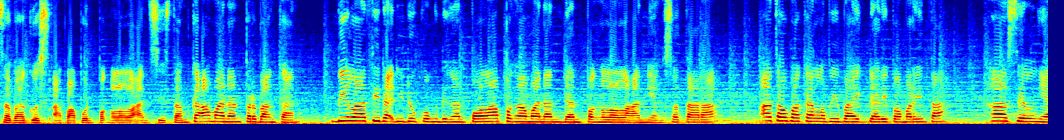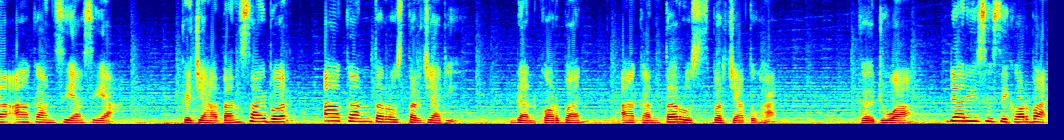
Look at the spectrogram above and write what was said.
sebagus apa pun pengelolaan sistem keamanan perbankan, bila tidak didukung dengan pola pengamanan dan pengelolaan yang setara atau bahkan lebih baik dari pemerintah, hasilnya akan sia-sia. Kejahatan cyber akan terus terjadi dan korban akan terus berjatuhan. Kedua, dari sisi korban,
